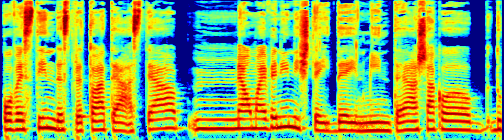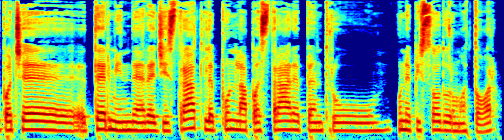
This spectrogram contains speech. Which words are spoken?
povestind despre toate astea, mi-au mai venit niște idei în minte, așa că după ce termin de înregistrat, le pun la păstrare pentru un episod următor.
